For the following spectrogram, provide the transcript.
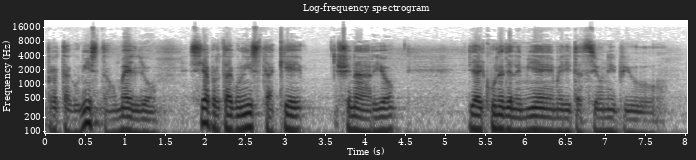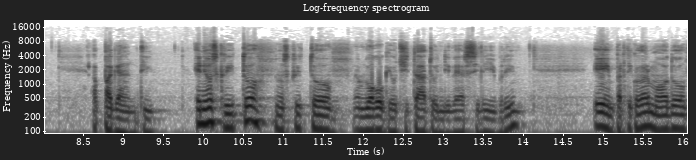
protagonista, o meglio, sia protagonista che scenario di alcune delle mie meditazioni più appaganti. E ne ho scritto, ne ho scritto, è un luogo che ho citato in diversi libri e in particolar modo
